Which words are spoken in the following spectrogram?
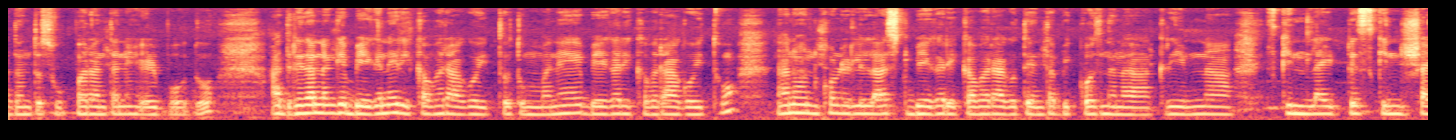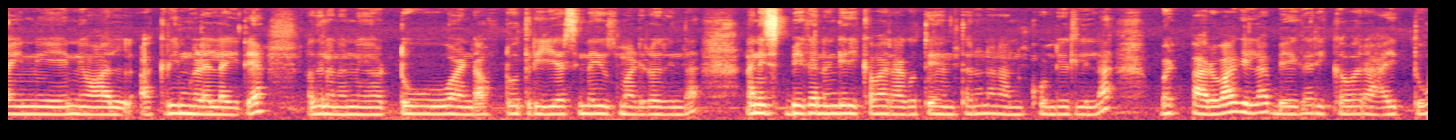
ಅದಂತೂ ಸೂಪರ್ ಅಂತಲೇ ಹೇಳ್ಬೋದು. ಅದರಿಂದ ನನಗೆ ಬೇಗನೆ ರಿಕವರ್ ಆಗೋಯಿತು ತುಂಬಾ ಬೇಗ ರಿಕವರ್ ಆಗೋಯಿತು. ನಾನು ಅಂದ್ಕೊಂಡಿರಲಿಲ್ಲ ಅಷ್ಟು ಬೇಗ ರಿಕವರ್ ಆಗುತ್ತೆ ಅಂತ ಬಿಕಾಸ್ ನನ್ನ ಆ ಕ್ರೀಮ್ನ ಸ್ಕಿನ್ ಲೈಟ್ ಸ್ಕಿನ್ ಶೈನ್ ಏನು ಆ ಕ್ರೀಮ್ಗಳೆಲ್ಲ ಇದೆ. ಅದನ್ನು ನಾನು two and half, to, three ಇಯರ್ಸಿಂದ ಯೂಸ್ ಮಾಡಿರೋದ್ರಿಂದ ನಾನು ಇಷ್ಟು ಬೇಗ ನನಗೆ ರಿಕವರ್ ಆಗುತ್ತೆ ಅಂತಲೂ ನಾನು ಅಂದ್ಕೊಂಡಿರಲಿಲ್ಲ ಬಟ್ ಪರವಾಗಿಲ್ಲ, ಬೇಗ ರಿಕವರ್ ಆಯಿತು.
